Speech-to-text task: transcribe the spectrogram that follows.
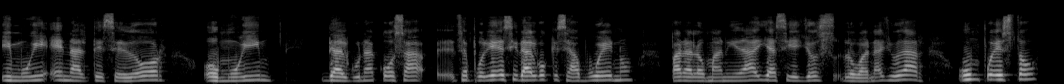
y muy enaltecedor o muy de alguna cosa, eh, se podría decir algo que sea bueno para la humanidad y así ellos lo van a ayudar. Un puesto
